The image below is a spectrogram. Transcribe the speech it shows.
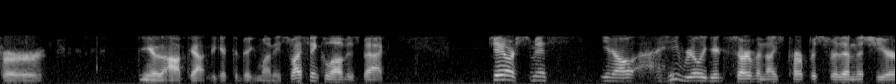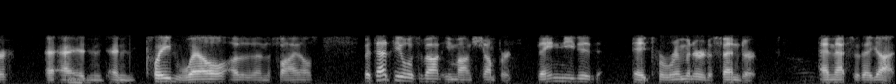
for you know, the opt out to get the big money. So I think Love is back. J.R. Smith, you know, he really did serve a nice purpose for them this year and, and played well other than the finals. But that deal was about Iman Shumpert. They needed a perimeter defender, and that's what they got.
